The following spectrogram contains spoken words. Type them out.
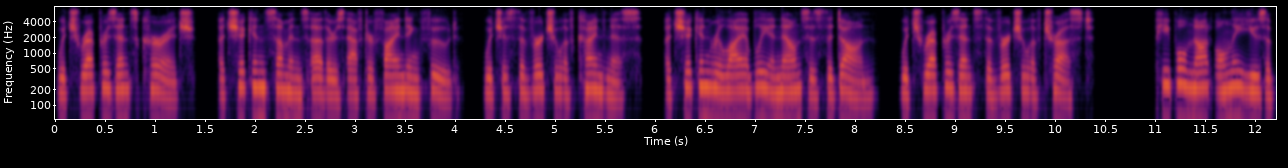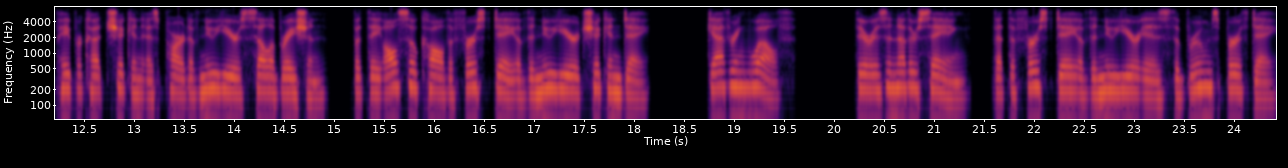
which represents courage, a chicken summons others after finding food, which is the virtue of kindness, a chicken reliably announces the dawn, which represents the virtue of trust. People not only use a paper-cut chicken as part of New Year's celebration, but they also call the first day of the New Year Chicken Day. Gathering wealth. There is another saying, that the first day of the new year is the broom's birthday.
